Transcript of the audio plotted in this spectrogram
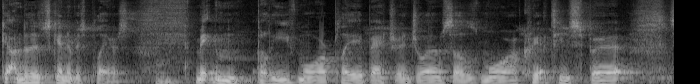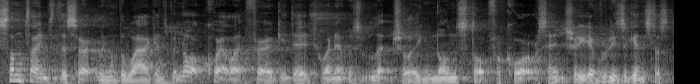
get under the skin of his players, mm. make them believe more, play better, enjoy themselves more, create a team spirit. Sometimes the circling of the wagons, but not quite like Fergie did when it was literally non-stop for a quarter of a century. Everybody's against us.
